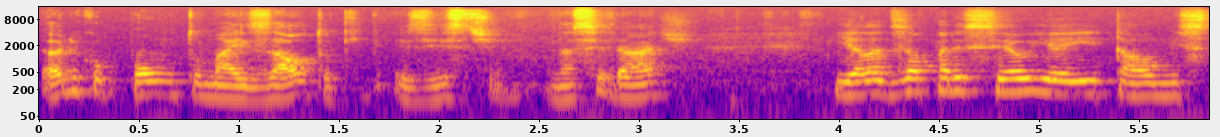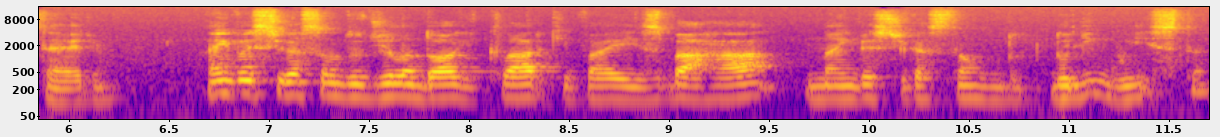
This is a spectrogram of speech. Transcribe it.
é o único ponto mais alto que existe na cidade e ela desapareceu e aí está o mistério. A investigação do Dylan Dog, claro que vai esbarrar na investigação do, do linguista.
